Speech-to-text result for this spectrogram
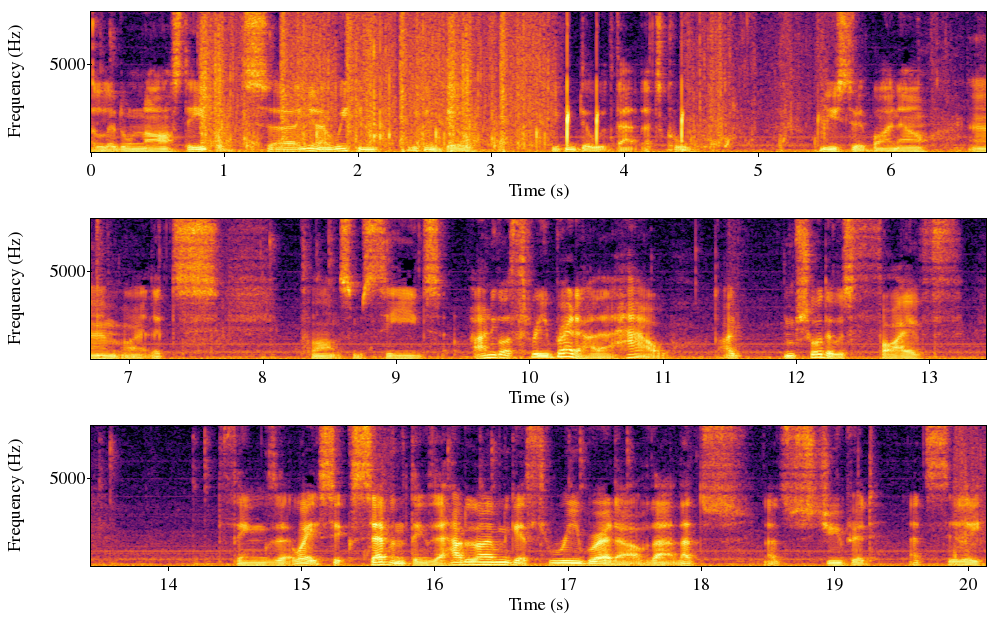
a little nasty, but uh, you know we can we can deal we can deal with that. That's cool. I'm used to it by now. Um, all right, let's plant some seeds. I only got three bread out of that. How? I, I'm sure there was five things. There. Wait, six, seven things there. How did I only get three bread out of that? That's that's stupid. That's silly.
